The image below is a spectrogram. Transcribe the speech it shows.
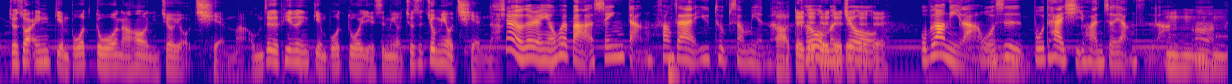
哼，就是说，哎，你点播多，然后你就有钱嘛。我们这个，譬如说你点播多也是没有，就是就没有钱呐。像有的人也会把声音档放在 YouTube 上面呐。啊，对对对对对对对。我不知道你啦，我是不太喜欢这样子啦。嗯嗯嗯。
